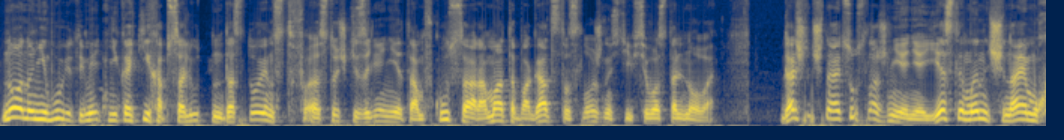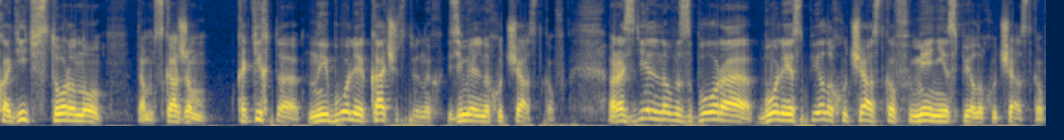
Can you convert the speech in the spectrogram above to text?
но оно не будет иметь никаких абсолютно достоинств э, с точки зрения там, вкуса, аромата, богатства, сложности и всего остального. Дальше начинается усложнение. Если мы начинаем уходить в сторону, там, скажем, каких-то наиболее качественных земельных участков, раздельного сбора более спелых участков, менее спелых участков,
